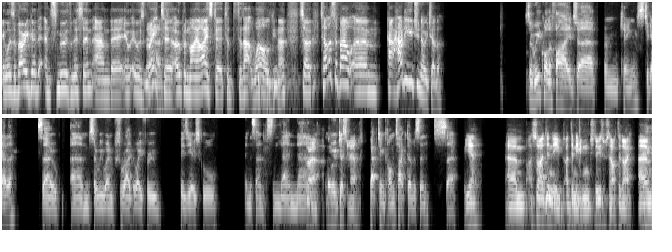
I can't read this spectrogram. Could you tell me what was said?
It was a very good and smooth listen, and uh, it, it, was great yeah. to open my eyes to, to, to that world. You know, so tell us about um, how, how do you two know each other? So we qualified uh, from Kings together. So um, so we went right the way through physio school in a sense, and then, um, right. then we've just yeah. kept in contact ever since. So yeah. Um, so I didn't even I didn't even introduce myself, did I? Um,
